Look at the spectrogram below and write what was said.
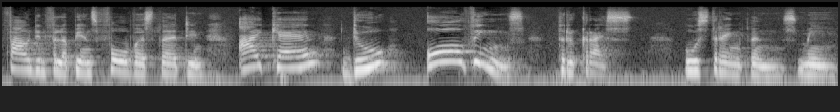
found in Philippians 4, verse 13 I can do all things through Christ who strengthens me.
